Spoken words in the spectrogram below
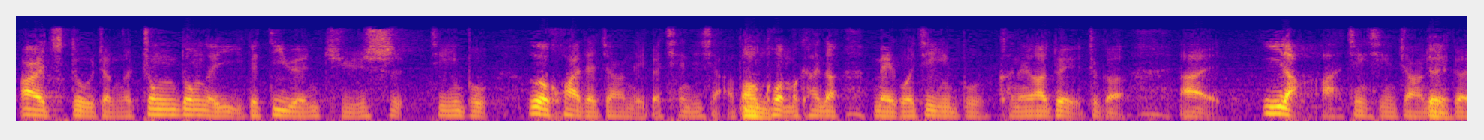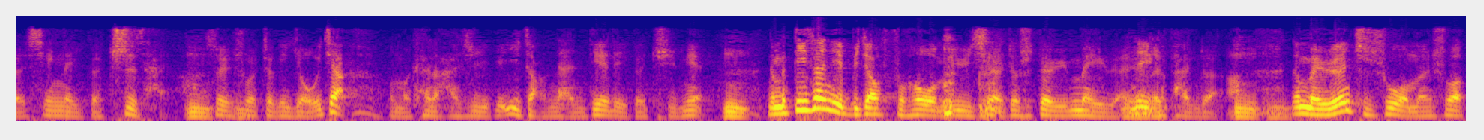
二季度整个中东的一个地缘局势进一步恶化的这样的一个前提下，包括我们看到美国进一步可能要对这个啊。伊朗啊，进行这样的一个新的一个制裁啊，所以说这个油价我们看到还是一个一涨难跌的一个局面。嗯，那么第三点比较符合我们预期的，就是对于美元的一个判断啊。那美元指数我们说，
